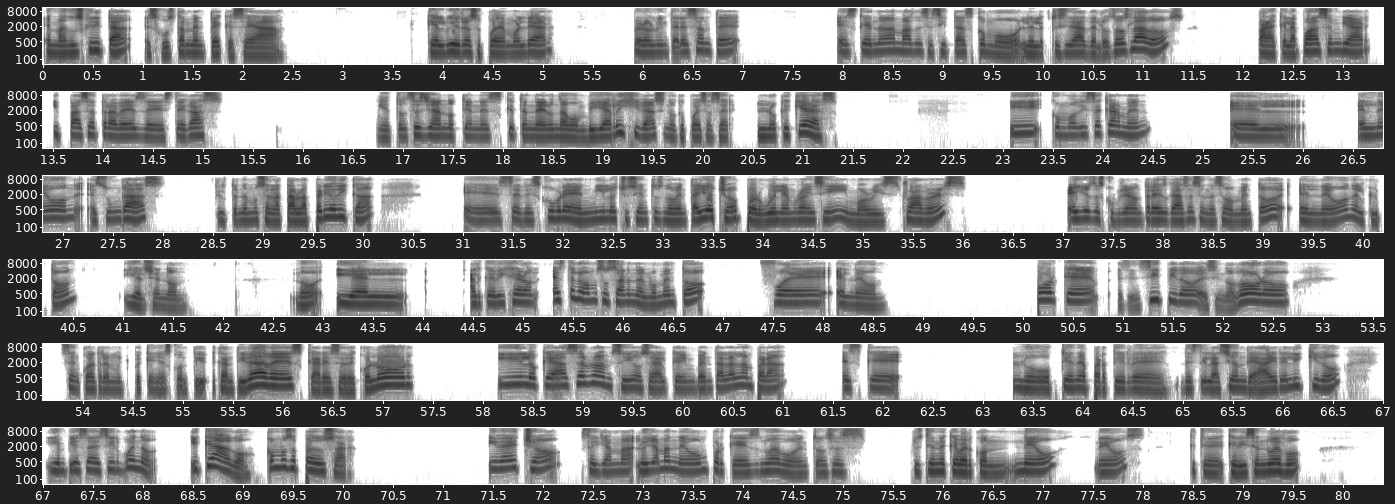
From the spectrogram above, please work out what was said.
en manuscrita es justamente que sea, que el vidrio se puede moldear, pero lo interesante es que nada más necesitas como la electricidad de los dos lados para que la puedas enviar y pase a través de este gas. Y entonces ya no tienes que tener una bombilla rígida, sino que puedes hacer lo que quieras. Y como dice Carmen, el, el neón es un gas, lo tenemos en la tabla periódica, eh, se descubre en 1898 por William Rainsy y Maurice Travers. Ellos descubrieron tres gases en ese momento, el neón, el criptón y el xenón, ¿no? Y el al que dijeron, este lo vamos a usar en el momento, fue el neón. Porque es insípido, es inodoro, se encuentra en muy pequeñas cantidades, carece de color. Y lo que hace Ramsey, o sea, el que inventa la lámpara, es que lo obtiene a partir de destilación de aire líquido y empieza a decir, bueno, ¿y qué hago? ¿Cómo se puede usar? Y de hecho, se llama, lo llaman neón porque es nuevo, entonces, pues tiene que ver con neo, neos, que, que dice nuevo,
